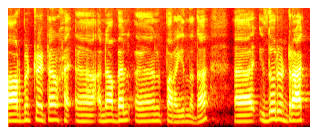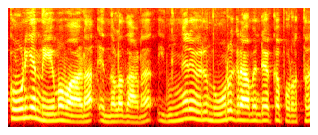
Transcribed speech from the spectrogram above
ആർബിട്രേറ്റർ അനാബൽ പറയുന്നത് ഇതൊരു ഡ്രാക്കോണിയൻ നിയമമാണ് എന്നുള്ളതാണ്. ഇങ്ങനെ ഒരു നൂറ് ഗ്രാമിന്റെ ഒക്കെ പുറത്ത്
